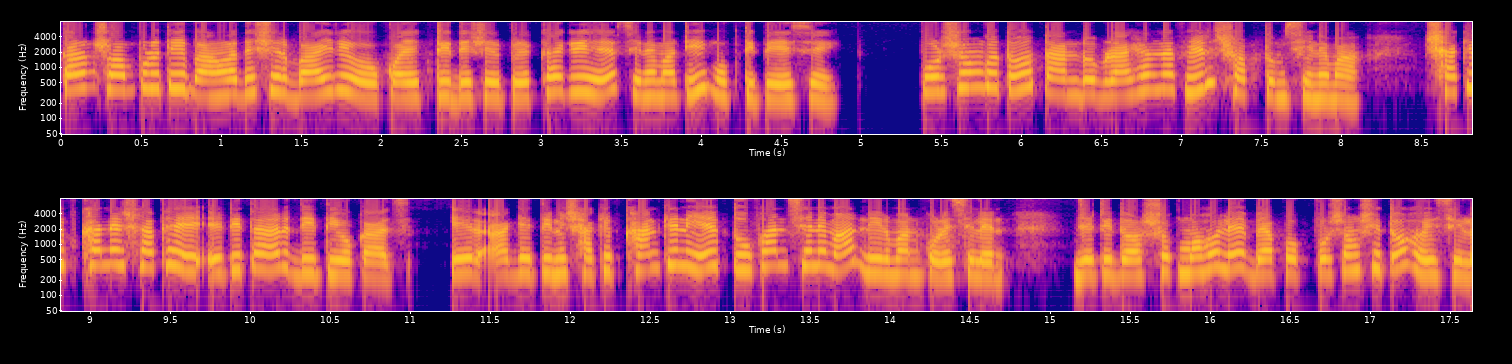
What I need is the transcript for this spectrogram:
কারণ সম্প্রতি বাংলাদেশের বাইরেও কয়েকটি দেশের প্রেক্ষাগৃহে সিনেমাটি মুক্তি পেয়েছে। প্রসঙ্গত, তাণ্ডব রায়হান রাফির সপ্তম সিনেমা। শাকিব খানের সাথে এটি তার দ্বিতীয় কাজ। এর আগে তিনি শাকিব খানকে নিয়ে তুফান সিনেমা নির্মাণ করেছিলেন, যেটি দর্শক মহলে ব্যাপক প্রশংসিত হয়েছিল।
